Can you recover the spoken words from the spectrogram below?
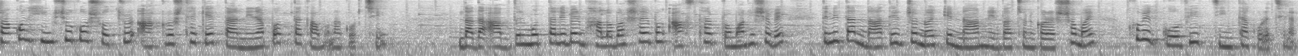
সকল হিংসুক ও শত্রুর আক্রোশ থেকে তার নিরাপত্তা কামনা করছি। দাদা আব্দুল মুত্তালিবের ভালোবাসা এবং আস্থার প্রমাণ হিসেবে তিনি তার নাতির জন্য একটি নাম নির্বাচন করার সময় খুবই গভীর চিন্তা করেছিলেন।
